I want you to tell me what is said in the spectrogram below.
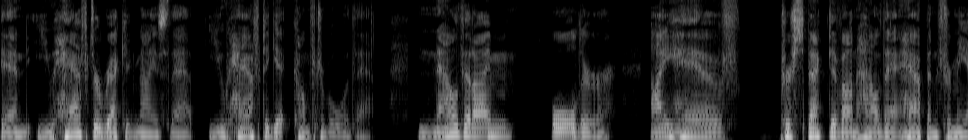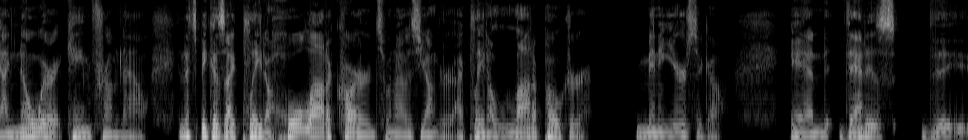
And you have to recognize that. You have to get comfortable with that. Now that I'm older, I have perspective on how that happened for me. I know where it came from now. And it's because I played a whole lot of cards when I was younger. I played a lot of poker many years ago. And that is the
